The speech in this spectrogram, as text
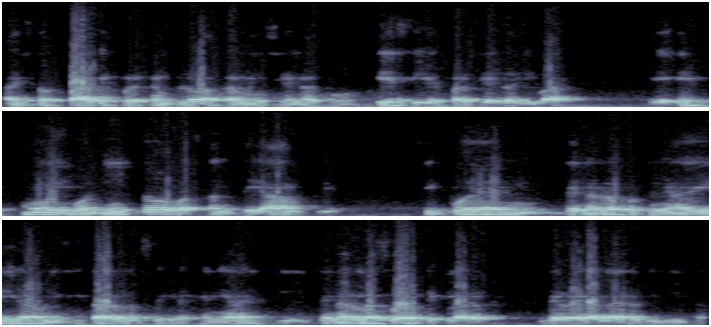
a, estos parques, por ejemplo, acá menciona con Jesse, el Parque del Olivar, eh, es muy bonito, bastante amplio, si pueden tener la oportunidad de ir a visitarlo, sería genial, y tener la suerte, claro, de ver a la ardillita.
